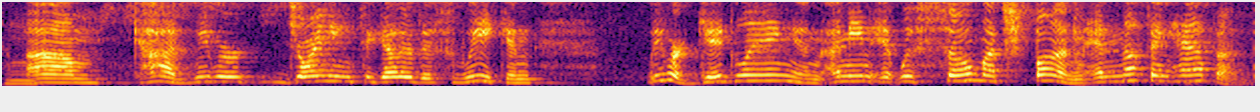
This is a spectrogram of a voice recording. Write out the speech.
mm. um, God, we were joining together this week and we were giggling. And I mean, it was so much fun and nothing happened.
